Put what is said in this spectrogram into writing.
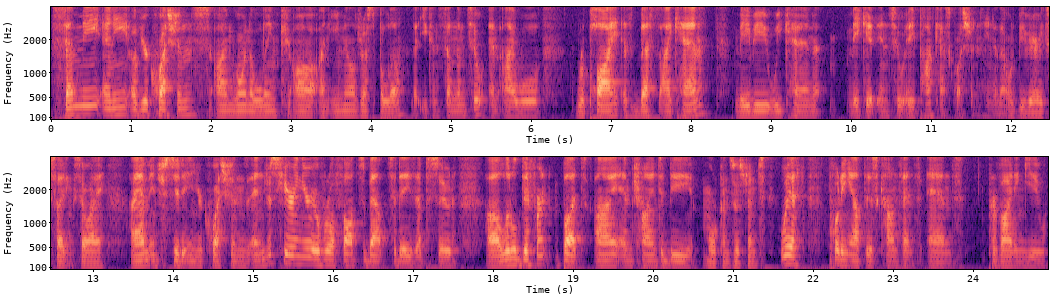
send me any of your questions. I'm going to link uh, an email address below that you can send them to, and I will reply as best I can. Maybe we can make it into a podcast question. You know, that would be very exciting. So I, I am interested in your questions and just hearing your overall thoughts about today's episode. Uh, a little different, but I am trying to be more consistent with putting out this content and providing you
